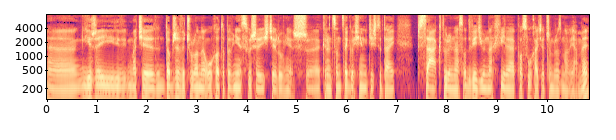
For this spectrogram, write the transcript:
E, Jeżeli macie dobrze wyczulone ucho, to pewnie słyszeliście również e, kręcącego się gdzieś tutaj psa, który nas odwiedził na chwilę, posłuchać o czym rozmawiamy.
